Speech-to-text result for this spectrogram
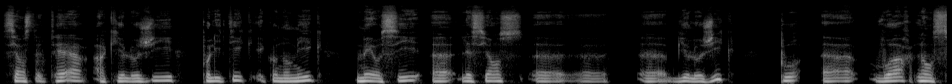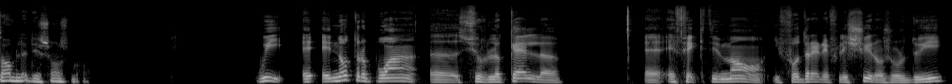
sciences de terre, archéologie, politique, économique, mais aussi les sciences biologiques pour voir l'ensemble des changements. Oui, et, notre point euh, sur lequel euh, effectivement il faudrait réfléchir aujourd'hui,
